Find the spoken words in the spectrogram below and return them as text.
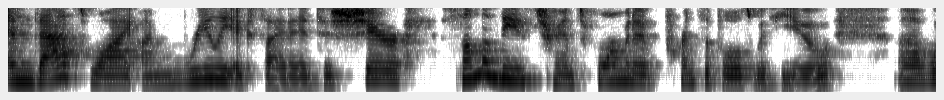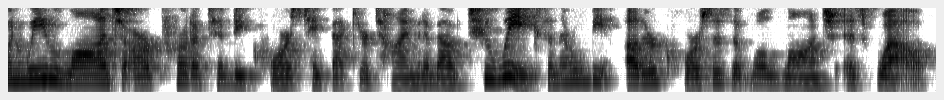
And that's why I'm really excited to share some of these transformative principles with you uh, when we launch our productivity course, Take Back Your Time, in about two weeks. And there will be other courses that will launch as well.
